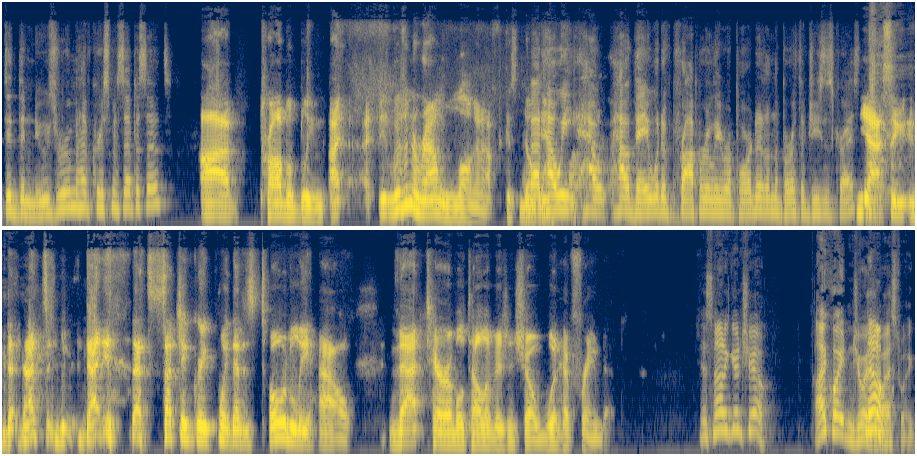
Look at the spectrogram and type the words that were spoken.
Did the newsroom have Christmas episodes? Uh probably. I, I it wasn't around long enough because About nobody. how we how how they would have properly reported on the birth of Jesus Christ? Yes, that, that's that is that's such a great point. That is totally how that terrible television show would have framed it. It's not a good show. I quite enjoy No. the West Wing,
